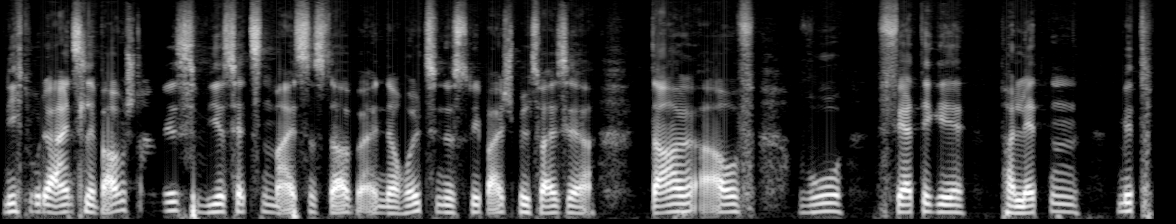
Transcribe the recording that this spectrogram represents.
Nicht, wo der einzelne Baumstamm ist. Wir setzen meistens da in der Holzindustrie beispielsweise da auf, wo fertige Paletten mit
